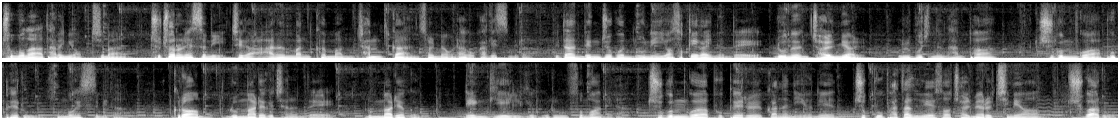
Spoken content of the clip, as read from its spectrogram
초보나 다름이 없지만 추천을 했으니 제가 아는 만큼만 잠깐 설명을 하고 가겠습니다. 일단 냉죽은 룬이 6개가 있는데 룬은 절멸, 울부짖는 한파, 죽음과 부패로 소모했습니다. 그럼 룬마력을 차는데 룬마력은 냉기의 일격으로 소모합니다. 죽음과 부패를 까는 이유는 죽부 바닥 위에서 절멸을 치면 추가로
